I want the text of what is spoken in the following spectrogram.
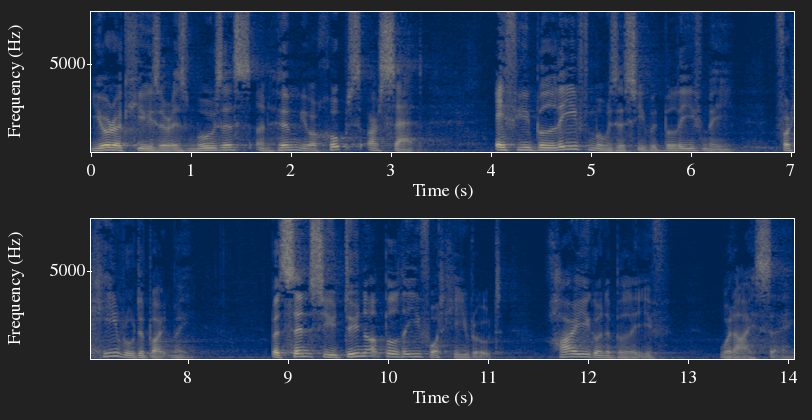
Your accuser is Moses, on whom your hopes are set. If you believed Moses, you would believe me, for he wrote about me. But since you do not believe what he wrote, how are you going to believe what I say?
